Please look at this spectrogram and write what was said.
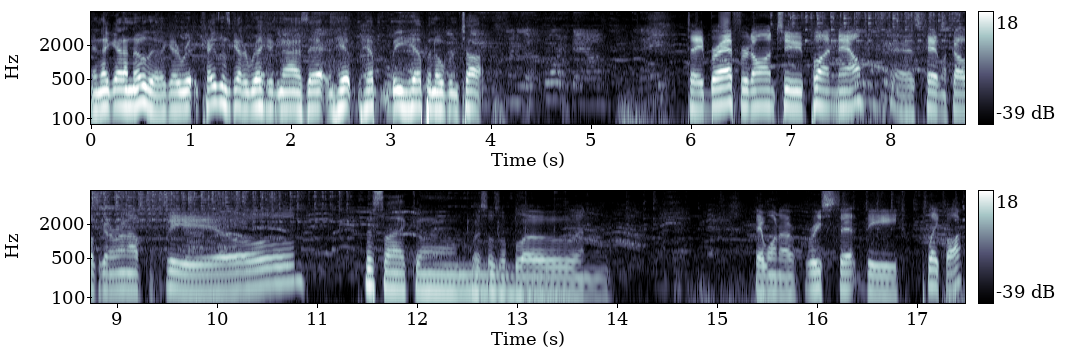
and they got to know that. They got re- Kalen's got to recognize that and help help be helping over the top. Tate Bradford on to punt now as Caleb McCall's going to run off the field. Looks like um, Whistles will blow, and they want to reset the play clock.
